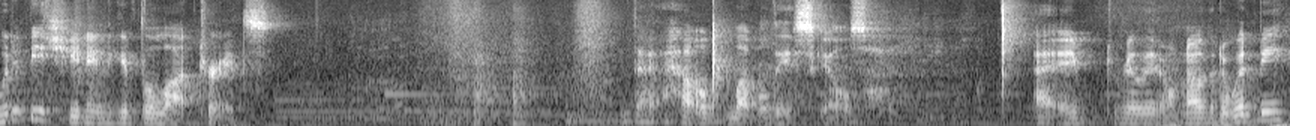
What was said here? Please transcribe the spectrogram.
Would it be cheating to give the lot traits that help level these skills? I really don't know that it would be.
